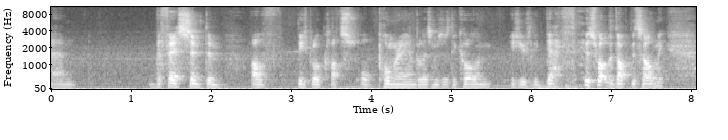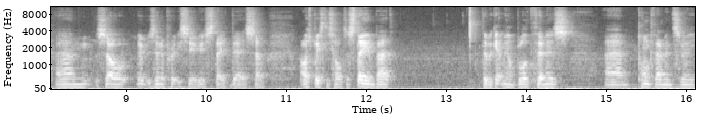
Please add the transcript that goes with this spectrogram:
Um, the first symptom of these blood clots or pulmonary embolisms, as they call them, is usually death. is what the doctor told me. Um, so it was in a pretty serious state there. So I was basically told to stay in bed. They would get me on blood thinners um, pump them into me,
